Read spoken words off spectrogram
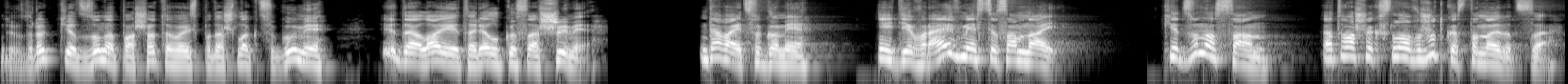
Вдруг Кидзуна, пошатываясь, подошла к Цугуми и дала ей тарелку сашими. «Давай, Цугуми, иди в рай вместе со мной!» «Кидзуна-сан, от ваших слов жутко становится!»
